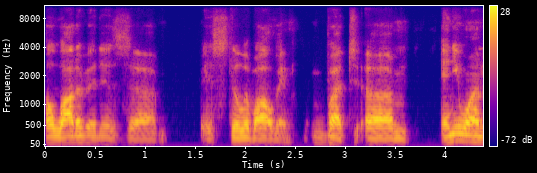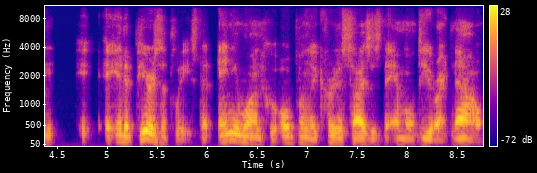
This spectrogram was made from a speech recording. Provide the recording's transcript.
a lot of it is uh, is still evolving, but um, anyone it, appears at least that anyone who openly criticizes the MOD right now,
